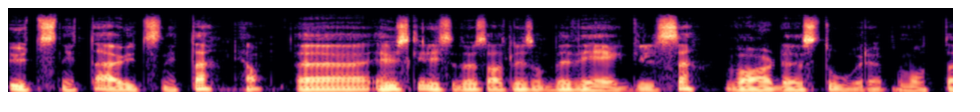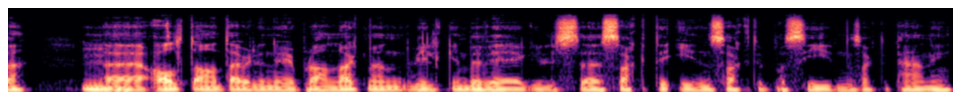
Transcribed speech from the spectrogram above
utsnittet er jo utsnittet. Ja. Uh, jeg husker Isidor sa at liksom bevegelse var det store. på en måte. Eh, alt annet er veldig nøye planlagt, men hvilken bevegelse, sakte inn, sakte på siden, sakte panning,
